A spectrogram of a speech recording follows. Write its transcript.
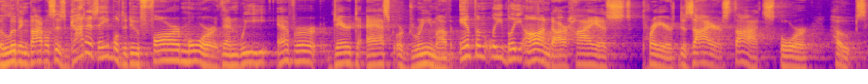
The Living Bible says God is able to do far more than we ever dared to ask or dream of, infinitely beyond our highest prayers, desires, thoughts, or hopes.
